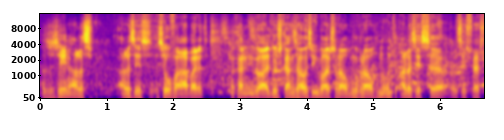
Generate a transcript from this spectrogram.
Also Sie sehen alles, alles ist so verarbeitet. Man kann überall durch das ganze Haus überall Schrauben gebrauchen und alles ist, äh, alles ist fest.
